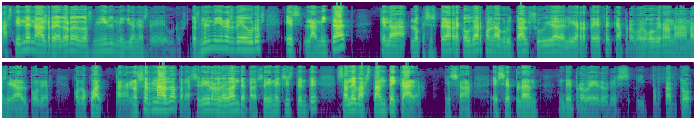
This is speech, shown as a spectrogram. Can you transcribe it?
ascienden a alrededor de 2.000 millones de euros. 2.000 millones de euros es la mitad que lo que se espera recaudar con la brutal subida del IRPF que aprobó el gobierno nada más llegar al poder. Con lo cual, para no ser nada, para ser irrelevante, para ser inexistente, sale bastante cara esa, ese plan de proveedores y por tanto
